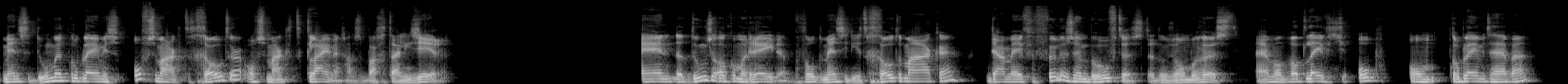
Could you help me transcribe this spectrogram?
mensen doen met problemen is of ze maken het groter of ze maken het kleiner, gaan ze bagatelliseren. En dat doen ze ook om een reden. Bijvoorbeeld de mensen die het groter maken, daarmee vervullen ze hun behoeftes. Dat doen ze onbewust. Want wat levert je op om problemen te hebben?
